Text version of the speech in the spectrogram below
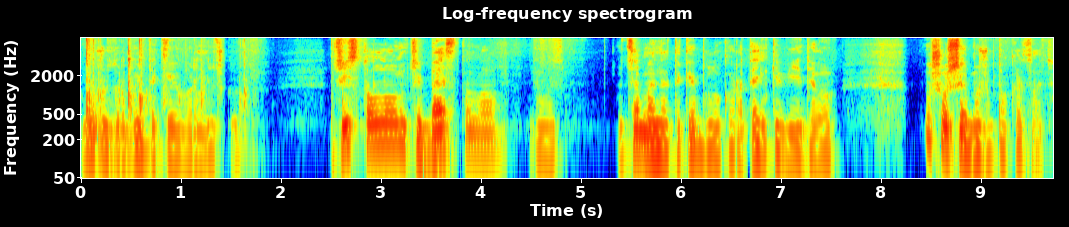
можу зробити таку верличку. Чи столом, чи без стола. Ось. Це в мене таке було коротеньке відео. Ну, що ще можу показати?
